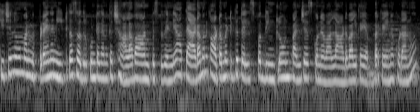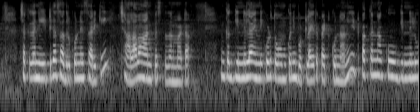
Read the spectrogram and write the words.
కిచెన్ మనం ఎప్పుడైనా నీట్గా సదురుకుంటే కనుక చాలా బాగా అనిపిస్తుంది అండి ఆ తేడా మనకు ఆటోమేటిక్గా తెలిసిపోద్ది. ఇంట్లో ఉండి పని చేసుకునే వాళ్ళ ఆడవాళ్ళకి ఎవరికైనా కూడాను చక్కగా నీట్గా సదురుకునేసరికి చాలా బాగా అనిపిస్తుంది అనమాట ఇంకా గిన్నెలు అన్నీ కూడా తోముకొని బుట్టలు అయితే పెట్టుకున్నాను. ఇటు పక్కన నాకు గిన్నెలు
